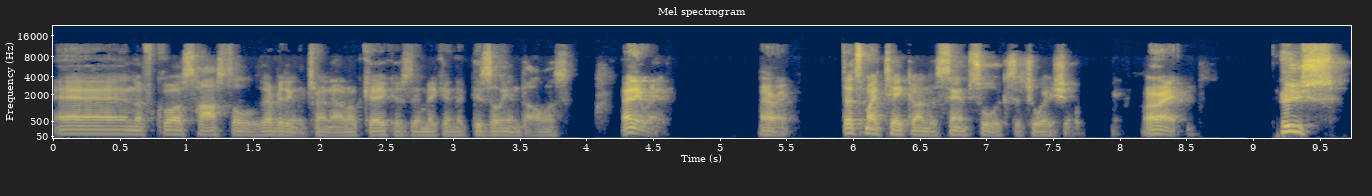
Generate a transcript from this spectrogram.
And of course, Hosstile, everything will turn out okay because they're making a gazillion dollars. Anyway, all right. That's my take on the Sam Sulek situation. All right. Peace.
